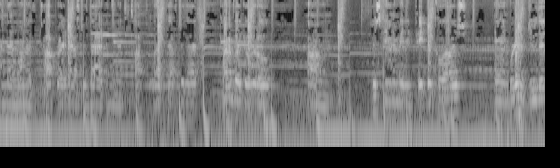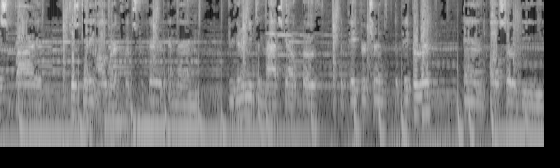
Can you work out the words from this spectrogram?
and then one at the top right after that, and then at the top left after that. Kind of like a little, um, just animated paper collage. And we're going to do this by just getting all of our clips prepared, and then you're going to need to mask out both the paper turn, the paper rip, and also the,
